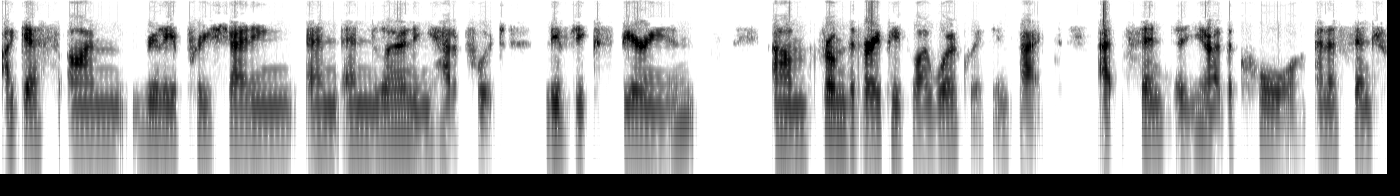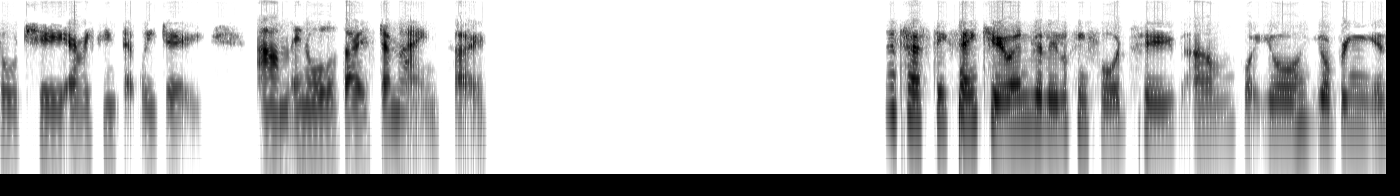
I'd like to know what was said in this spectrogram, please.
I guess I'm really appreciating and, and learning how to put lived experience um, from the very people I work with, in fact, at you know, at the core and essential to everything that we do um, in all of those domains. So Fantastic, thank you, and really looking forward to um, what you're you're bringing as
